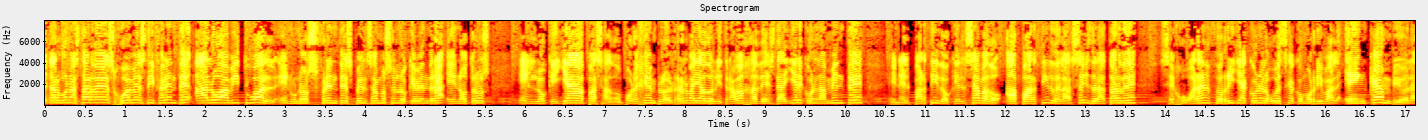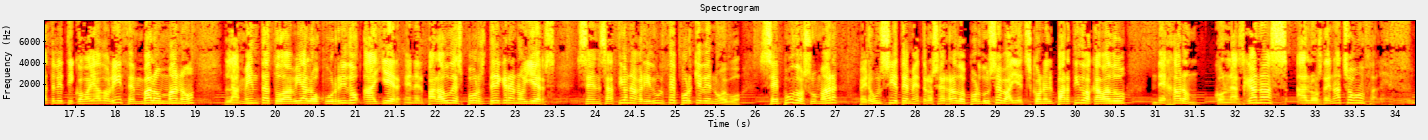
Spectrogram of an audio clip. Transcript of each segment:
¿Qué tal? Buenas tardes. Jueves diferente a lo habitual. En unos frentes pensamos en lo que vendrá, en otros en lo que ya ha pasado. Por ejemplo, el Real Valladolid trabaja desde ayer con la mente en el partido que el sábado a partir de las 6 de la tarde se jugará en Zorrilla con el Huesca como rival. En cambio, el Atlético Valladolid en balonmano lamenta todavía lo ocurrido ayer en el Palau de Sports de Granollers. Sensación agridulce porque de nuevo se pudo sumar, pero un 7 metros cerrado por Duse Vallets con el partido acabado dejaron con las ganas a los de Nacho González.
